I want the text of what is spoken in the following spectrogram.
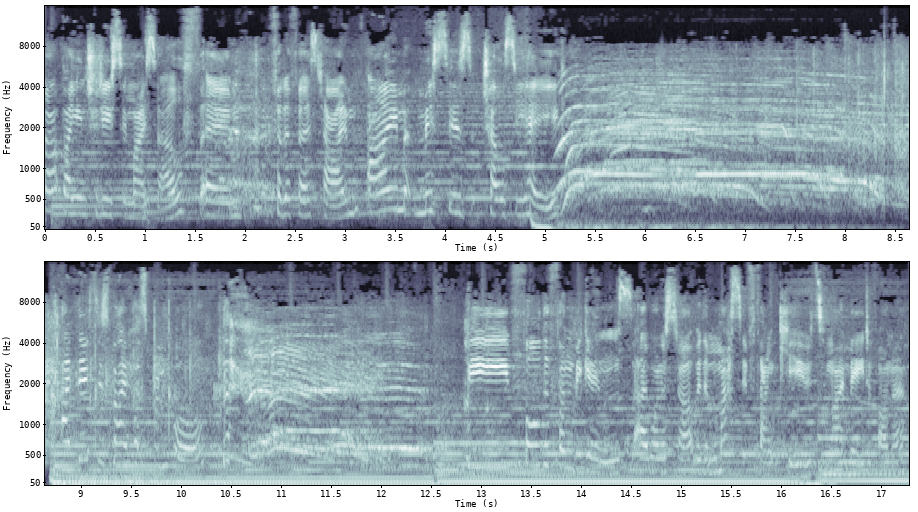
start by introducing myself um, for the first time. I'm Mrs. Chelsea Haig. And this is my husband, Paul. Before the fun begins, I want to start with a massive thank you to my maid of honour,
